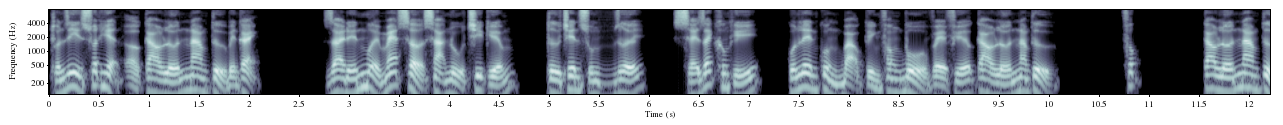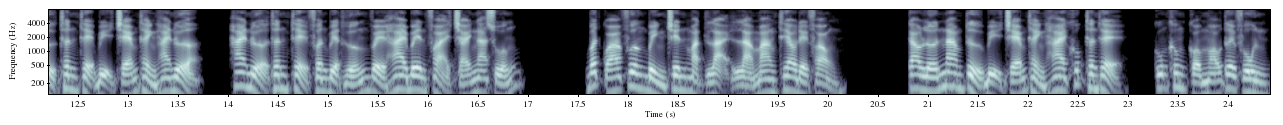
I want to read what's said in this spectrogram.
thuấn di xuất hiện ở cao lớn nam tử bên cạnh. Dài đến 10 mét sở xạ nủ chi kiếm, từ trên xuống dưới, xé rách không khí, cuốn lên cuồng bạo kình phong bổ về phía cao lớn nam tử. Phúc! Cao lớn nam tử thân thể bị chém thành hai nửa, hai nửa thân thể phân biệt hướng về hai bên phải trái ngã xuống. Bất quá Phương Bình trên mặt lại là mang theo đề phòng. Cao lớn nam tử bị chém thành hai khúc thân thể, cũng không có máu tươi phun,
